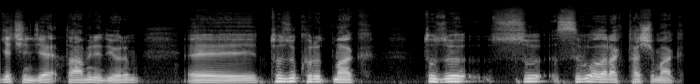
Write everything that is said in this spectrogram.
geçince tahmin ediyorum eee, tuzu kurutmak, tuzu su sıvı olarak taşımak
